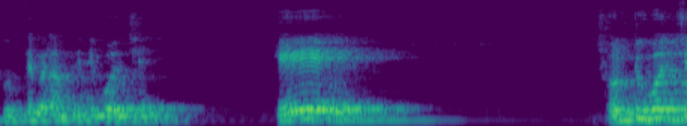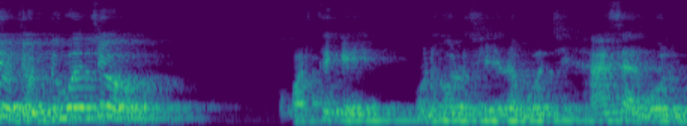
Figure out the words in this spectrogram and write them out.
শুনতে পেলাম। তিনি বলছেন, কে? ঝন্টু বলছো? ঝন্টু বলছো? ওপার থেকে মনে হলো সে যেন বলছে হ্যাঁ স্যার, বলুন।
